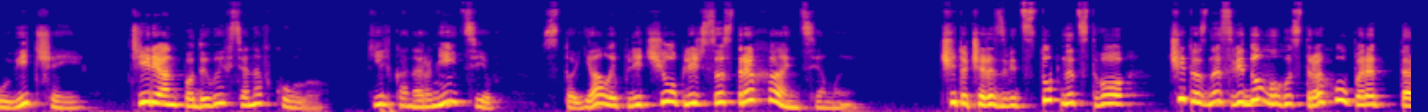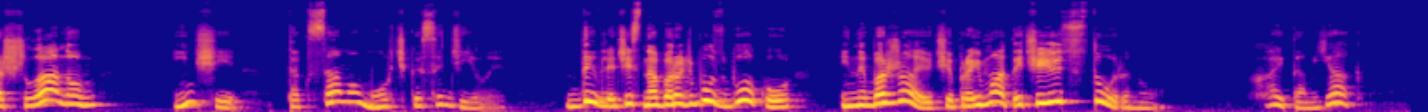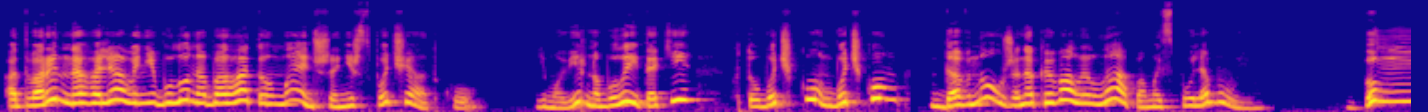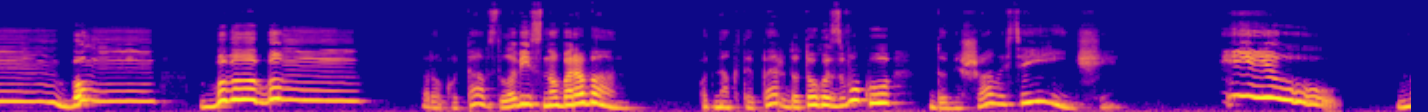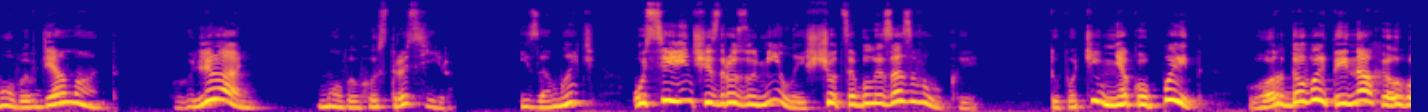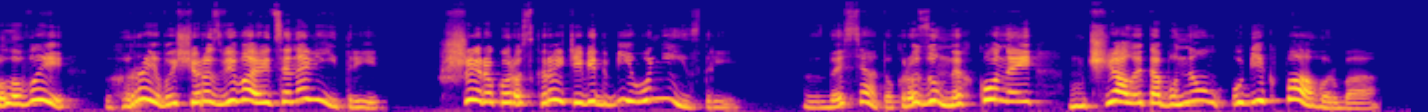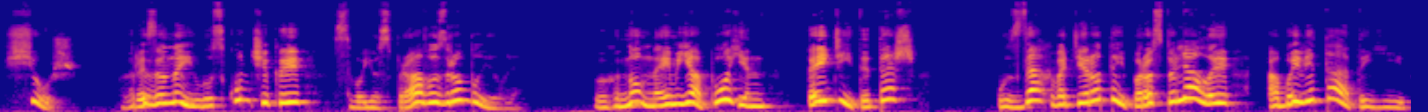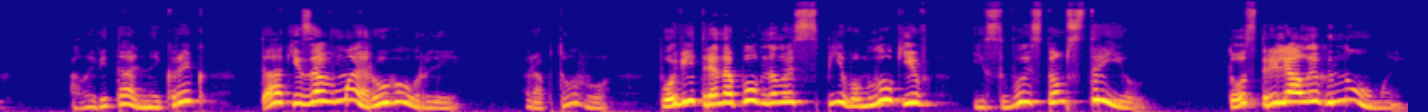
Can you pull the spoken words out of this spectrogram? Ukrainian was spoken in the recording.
У відчаї Тіріан подивився навколо. Кілька нарнійців стояли пліч-опліч з остраханцями. Чи то через відступництво, чи то з несвідомого страху перед ташланом. Інші так само мовчки сиділи, дивлячись на боротьбу збоку і не бажаючи приймати чиюсь сторону. Хай там як, а тварин на галявині було набагато менше, ніж спочатку. Ймовірно, були й такі, хто бочком бочком давно вже накивали лапами з поля бою. Бум-бум, бу-бу-бум. рокотав зловісно барабан. Однак тепер до того звуку домішалися й інші. Іу. мовив діамант. Глянь, мовив гострозір. І за мить усі інші зрозуміли, що це були за звуки. Тупотіння копит, гордовитий нахил голови, гриви, що розвіваються на вітрі, широко розкриті від бігу ніздрі. З десяток розумних коней мчали табуном у бік пагорба. Що ж, гризуни й лускунчики свою справу зробили. Гном на ім'я Погін та й діти теж у захваті роти поростуляли, аби вітати їх. Але вітальний крик так і завмер у горлі. Раптово повітря наповнилось співом луків і свистом стріл. То стріляли гноми.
